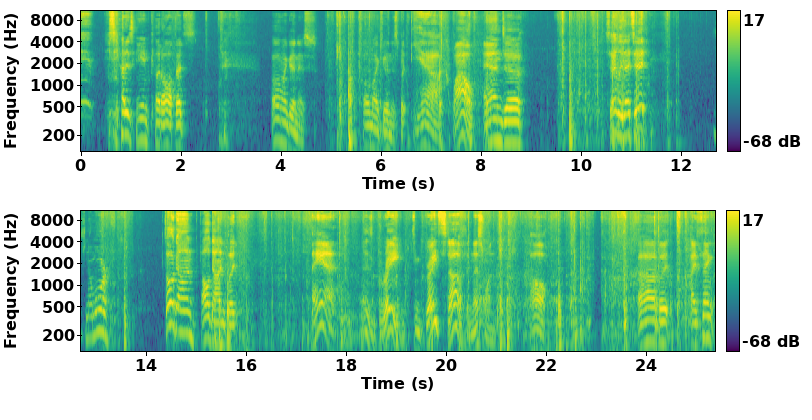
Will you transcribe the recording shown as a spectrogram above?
he's got his hand cut off. That's oh my goodness, oh my goodness. But yeah, wow. And uh, sadly, that's it. There's no more. It's all gone, all done. But man, that is great. Some great stuff in this one. Oh. Uh, but I think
